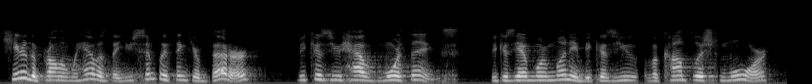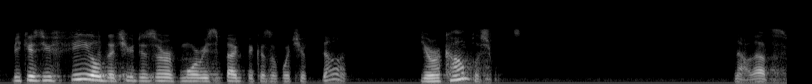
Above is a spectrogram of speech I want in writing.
Here, the problem we have is that you simply think you're better because you have more things, because you have more money, because you have accomplished more, because you feel that you deserve more respect because of what you've done, your accomplishments. Now, that's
